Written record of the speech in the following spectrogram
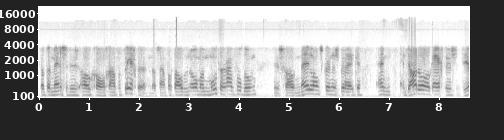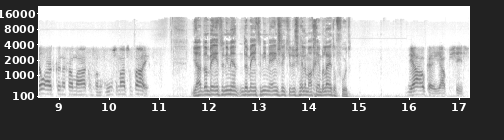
dat de mensen dus ook gewoon gaan verplichten. Dat ze aan bepaalde normen moeten gaan voldoen. Dus gewoon Nederlands kunnen spreken. En, daardoor ook echt dus deel uit kunnen gaan maken van onze maatschappij. Ja, dan ben je het er niet mee, dan ben je het er niet mee eens dat je dus helemaal geen beleid opvoert. Ja, oké. Okay, ja, precies.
